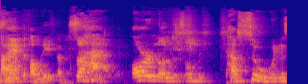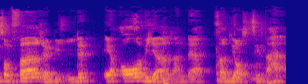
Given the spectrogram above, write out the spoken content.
han är inte favoriten. Så här. Arnold som person, som förebild, är avgörande för att jag ska sitta här.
